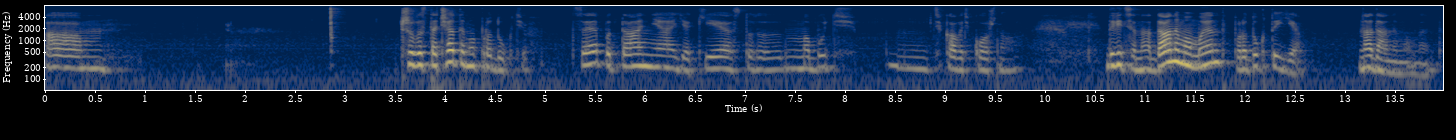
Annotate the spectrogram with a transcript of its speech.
А, чи вистачатиме продуктів? Це питання, яке, мабуть, цікавить кожного. Дивіться, на даний момент продукти є. На даний момент.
